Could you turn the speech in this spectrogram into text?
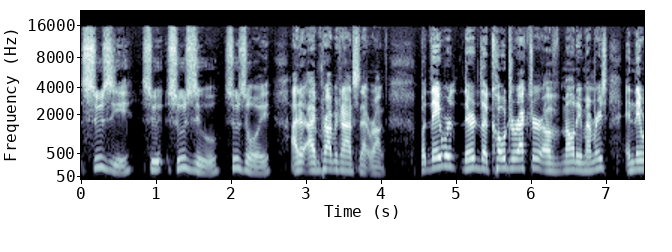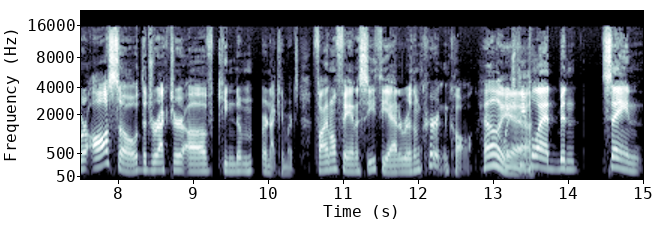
Suzy, Su- Suzu, Suzui. I, am probably pronouncing that wrong. But they were they're the co-director of Melody of Memories and they were also the director of Kingdom or not Kingdom Hearts, Final Fantasy Theatrhythm Curtain Call Hell which yeah! people had been saying,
